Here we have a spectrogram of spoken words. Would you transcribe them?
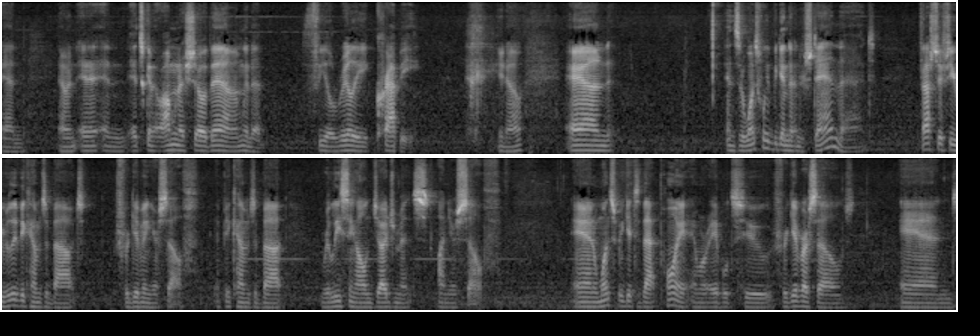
And and and, and it's gonna i'm gonna show them i'm gonna feel really crappy you know? And and so once we begin to understand that faster EFT really becomes about forgiving yourself. It becomes about releasing all judgments on yourself and once we get to that point and we're able to forgive ourselves and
